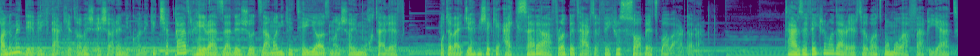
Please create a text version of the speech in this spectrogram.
خانم دوک در کتابش اشاره می‌کنه که چقدر حیرت زده شد زمانی که طی آزمایش های مختلف متوجه میشه که اکثر افراد به طرز فکر ثابت باور دارند. طرز فکر ما در ارتباط با موفقیت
